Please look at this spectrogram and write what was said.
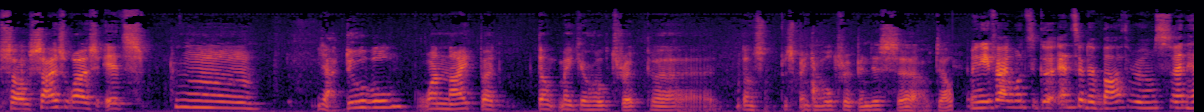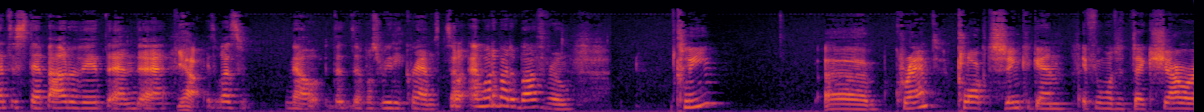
so size-wise, it's hmm, yeah doable one night, but don't make your whole trip. Uh, don't spend your whole trip in this uh, hotel. I mean, if I want to go enter the bathroom, Sven had to step out of it, and uh, Yeah, it was no, that, that was really cramped. So, and what about the bathroom? clean, uh, cramped, clogged sink again. If you want to take a shower,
